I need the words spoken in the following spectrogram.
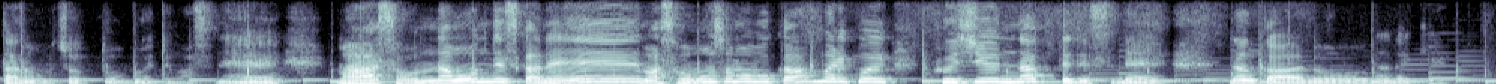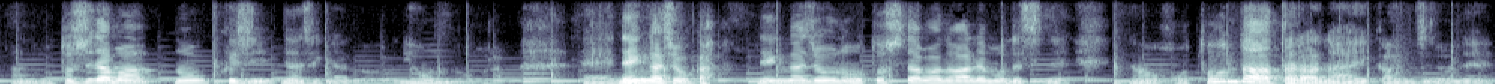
たのをちょっと覚えてますね。まあそんなもんですかね。まあそもそも僕あんまりこういう不自由なくてですね、なんかあの、なんだっけ、あのお年玉のくじなんでしたっけ、あの日本のほら、えー、年賀状か。年賀状のお年玉のあれもですね、ほとんど当たらない感じのね、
